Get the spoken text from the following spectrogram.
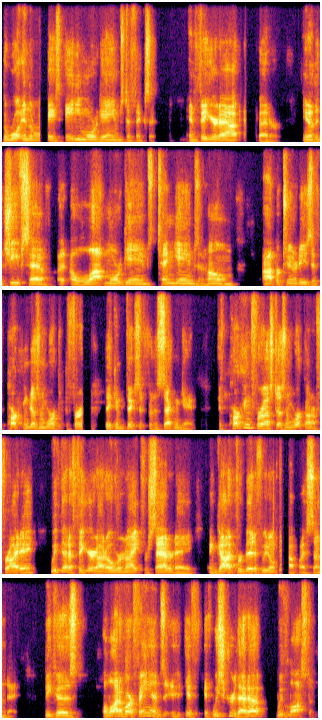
the royal in the race 80 more games to fix it and figure it out better. You know, the Chiefs have a, a lot more games, 10 games at home opportunities. If parking doesn't work at the first, they can fix it for the second game. If parking for us doesn't work on a Friday, we've got to figure it out overnight for Saturday. And God forbid if we don't get out by Sunday, because a lot of our fans, if if we screw that up, we've lost them.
